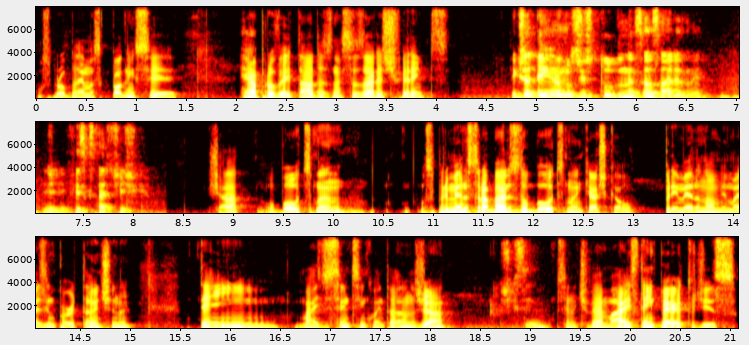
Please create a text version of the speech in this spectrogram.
os problemas que podem ser reaproveitadas nessas áreas diferentes. É que já tem anos de estudo nessas áreas, né? De física e estatística. Já o Boltzmann, os primeiros trabalhos do Boltzmann, que acho que é o primeiro nome mais importante, né? Tem mais de 150 anos já. Acho que sim. Se não tiver mais, tem perto disso.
